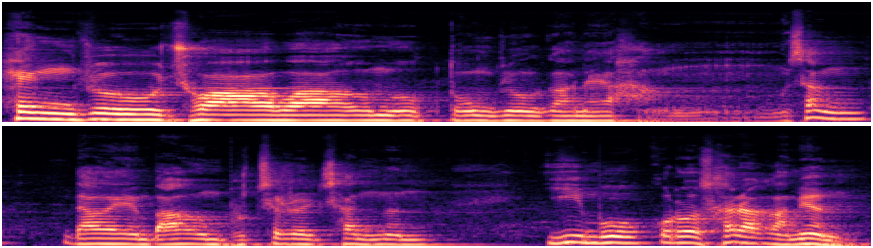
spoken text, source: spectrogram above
행주 좌와 음욱 동중 간에 항상 나의 마음 부처를 찾는 이 목고로 살아가면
